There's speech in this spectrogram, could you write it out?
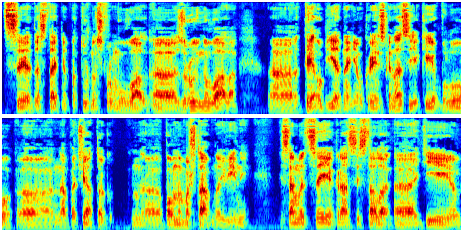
Це достатньо потужно сформувало, е, зруйнувало те об'єднання української нації, яке було е, на початок е, повномасштабної війни. І саме це якраз і стало е, тією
